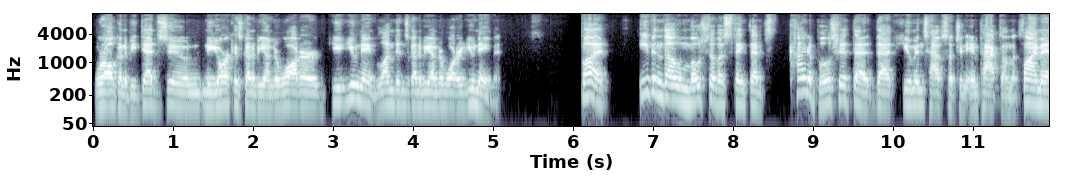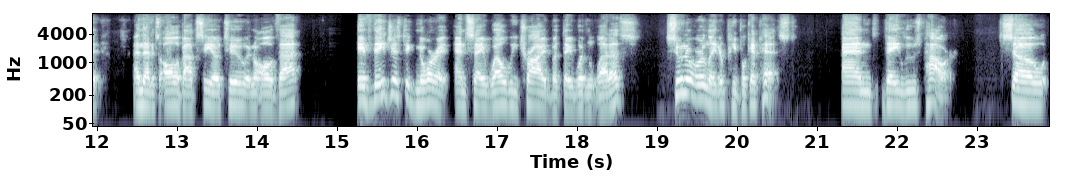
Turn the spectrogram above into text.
We're all going to be dead soon. New York is going to be underwater. You you name London's going to be underwater. You name it. But even though most of us think that it's kind of bullshit that that humans have such an impact on the climate and that it's all about CO2 and all of that, if they just ignore it and say, "Well, we tried, but they wouldn't let us," sooner or later people get pissed and they lose power. So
